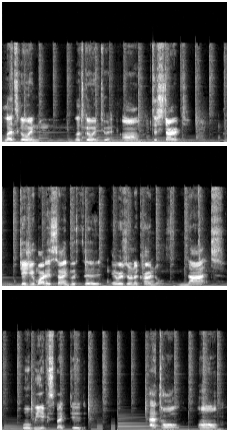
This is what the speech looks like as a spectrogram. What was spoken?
let's go in. Let's go into it. Um, to start, JJ Watt has signed with the Arizona Cardinals. Not what we expected at all. Um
